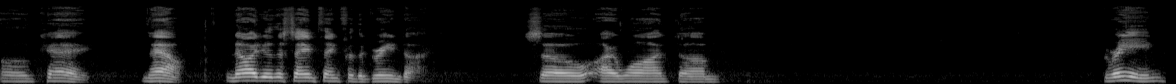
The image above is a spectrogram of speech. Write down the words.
Okay, now, now I do the same thing for the green die. So I want um, green,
